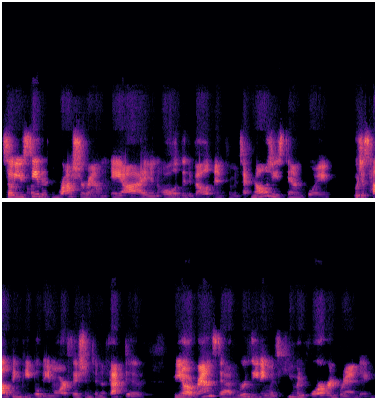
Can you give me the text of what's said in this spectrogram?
So you see this rush around AI and all of the development from a technology standpoint, which is helping people be more efficient and effective. You know, at Randstad, we're leading with human forward branding.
